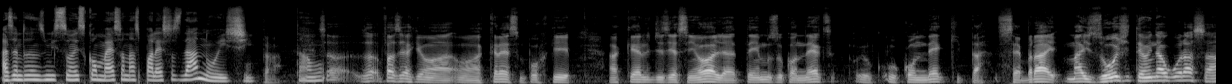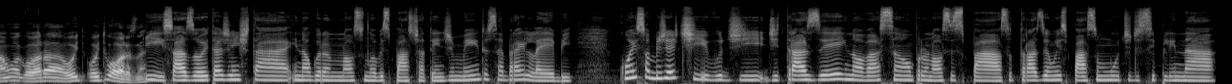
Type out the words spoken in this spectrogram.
As transmissões começam nas palestras da noite. Tá. Então, Só, só fazer aqui uma, um acréscimo, porque a Kelly dizia assim, olha, temos o, Conect, o, o Conecta Sebrae, mas hoje tem uma inauguração agora 8, 8 horas, né? Isso, às oito a gente está inaugurando o nosso novo espaço de atendimento, o Sebrae Lab, com esse objetivo de, de trazer inovação para o nosso espaço, trazer um espaço multidisciplinar.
